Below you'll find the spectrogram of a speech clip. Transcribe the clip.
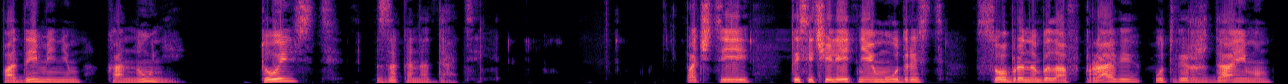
под именем Кануни, то есть законодатель. Почти тысячелетняя мудрость собрана была в праве, утверждаемом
